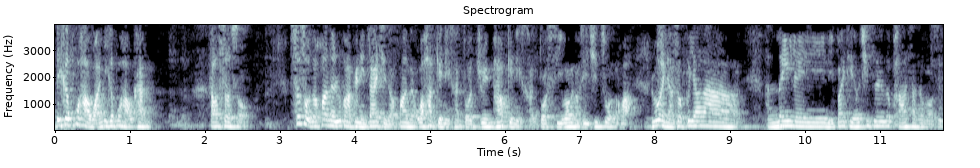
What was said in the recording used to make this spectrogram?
一个不好玩，一个不好看，到射手。射手的话呢，如果他跟你在一起的话呢，哇，他给你很多 dream，他要给你很多希望的东西去做的话，如果你讲说不要啦，很累嘞，礼拜天要去这个爬山的东西，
